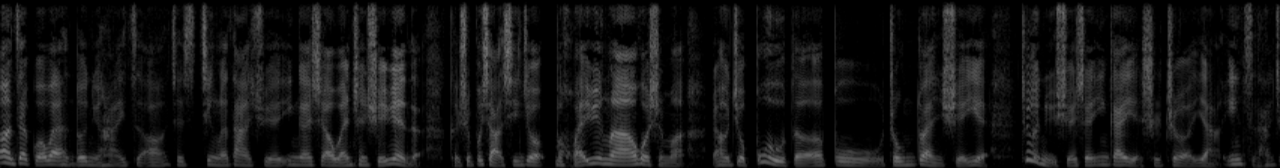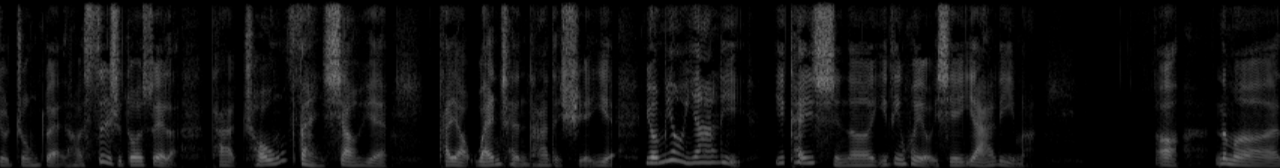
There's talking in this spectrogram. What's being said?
嗯，在国外很多女孩子啊，就是进了大学，应该是要完成学业的，可是不小心就怀孕了或什么，然后就不得不中断学业。这个女学生应该也是这样，因此她就中断。然后四十多岁了，她重返校园，她要完成她的学业，有没有压力？一开始呢，一定会有一些压力嘛。啊，那么。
